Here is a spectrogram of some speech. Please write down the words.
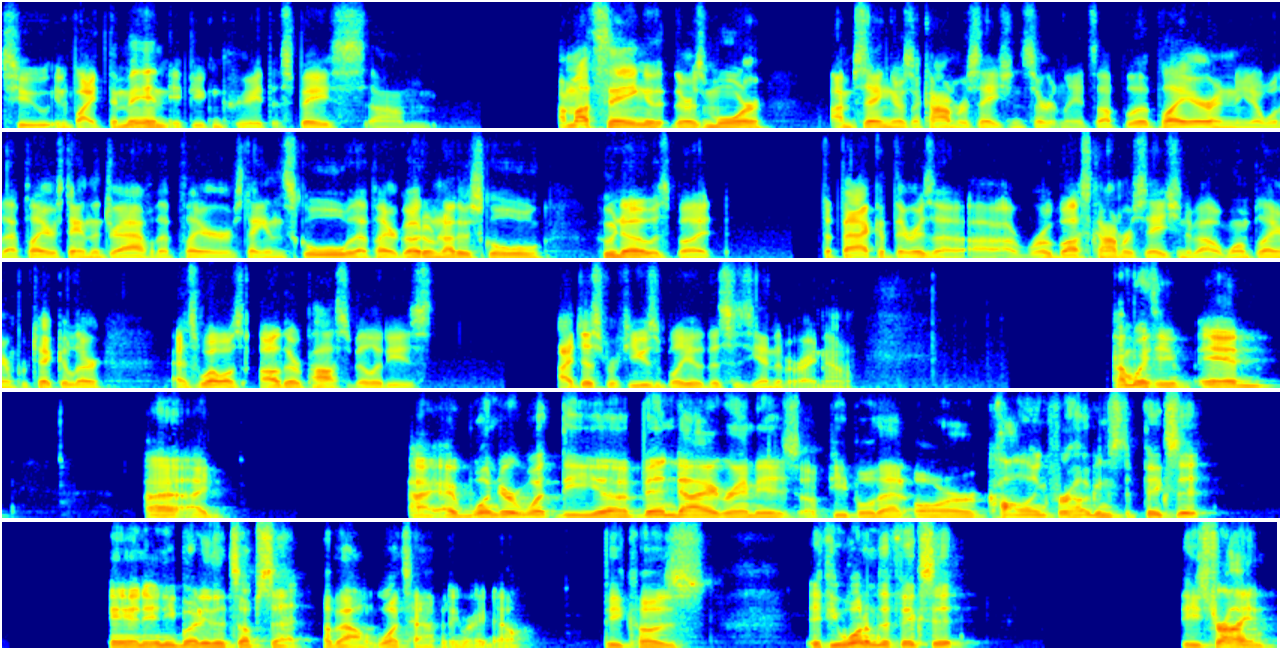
to invite them in if you can create the space. Um, I'm not saying that there's more. I'm saying there's a conversation. Certainly, it's up to the player, and you know, will that player stay in the draft? Will that player stay in school? Will that player go to another school? Who knows? But the fact that there is a, a robust conversation about one player in particular, as well as other possibilities, I just refuse to believe that this is the end of it right now. I'm with you, and I I, I wonder what the uh, Venn diagram is of people that are calling for Huggins to fix it, and anybody that's upset about what's happening right now. Because if you want him to fix it, he's trying.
